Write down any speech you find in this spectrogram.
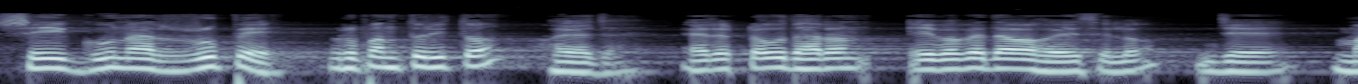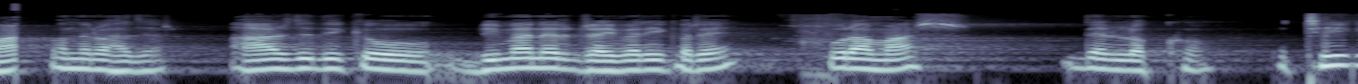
সেই গুণার রূপে রূপান্তরিত হয়ে যায়। এর একটা উদাহরণ এইভাবে দেওয়া হয়েছিল যে মাস পনেরো হাজার। আর যদি কেউ বিমানের ড্রাইভারি করে, পুরা মাস দেড় লক্ষ। ঠিক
